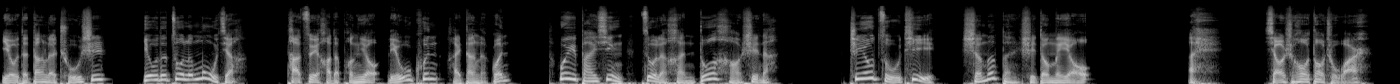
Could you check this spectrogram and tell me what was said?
有的当了厨师，有的做了木匠。他最好的朋友刘坤还当了官，为百姓做了很多好事呢。只有祖逖什么本事都没有。哎，小时候到处玩，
